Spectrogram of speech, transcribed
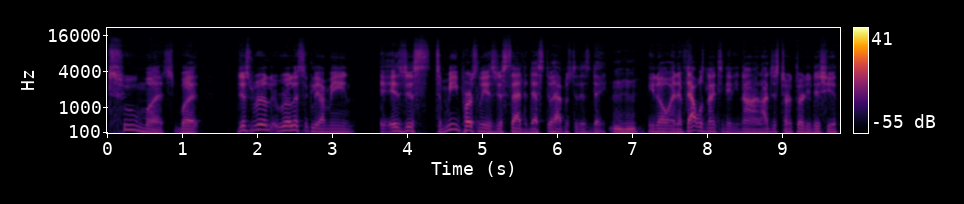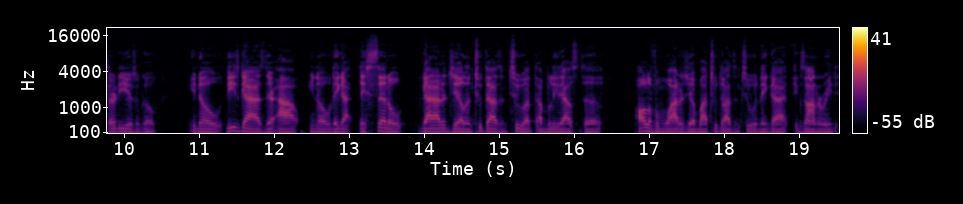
too much, but just real realistically, I mean, it's just to me personally, it's just sad that that still happens to this day. Mm-hmm. You know, and if that was 1989, I just turned 30 this year, 30 years ago. You know, these guys, they're out. You know, they got they settled, got out of jail in 2002. I, I believe that was the all of them were out of jail by 2002, and they got exonerated.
